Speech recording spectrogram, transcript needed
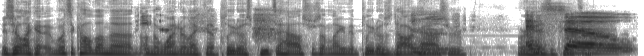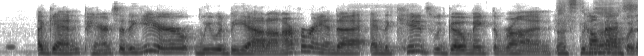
is there like a what's it called on the on the Wonder like the Pluto's Pizza House or something like that? Pluto's Dog Mhm. House or, or and pizza? so again parents of the year we would be out on our veranda and the kids would go make the run That's the come back with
